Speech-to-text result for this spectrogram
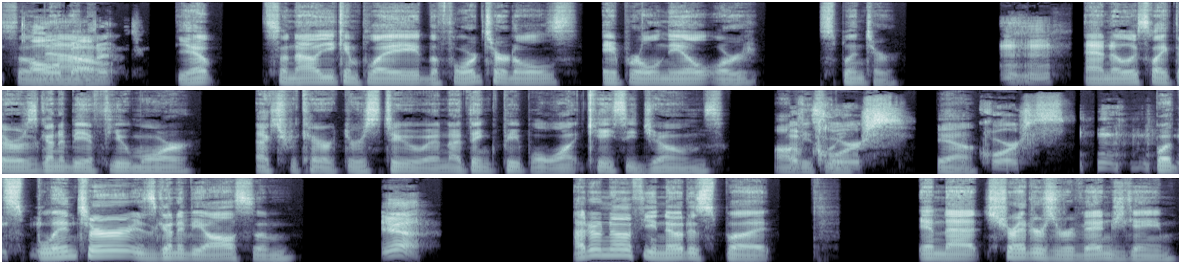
So All now, about it. Yep. So now you can play the four turtles, April O'Neil or Splinter. hmm And it looks like there's going to be a few more extra characters too and I think people want Casey Jones obviously. Of course. Yeah. Of course. But Splinter is going to be awesome. yeah. I don't know if you noticed, but in that Shredder's Revenge game,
